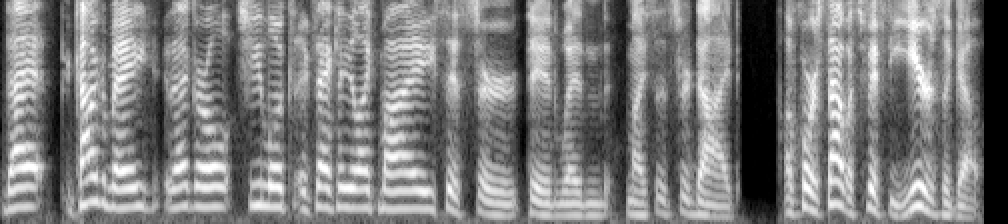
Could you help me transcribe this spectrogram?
That Kagame, that girl, she looks exactly like my sister did when my sister died. Of course, that was 50 years ago.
